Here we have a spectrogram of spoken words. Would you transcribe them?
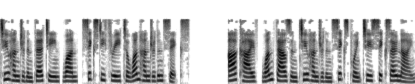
213 1, 63–106. arXiv 1206.2609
